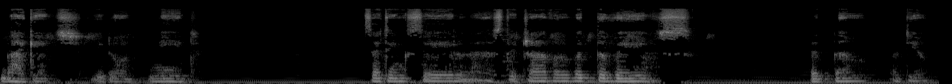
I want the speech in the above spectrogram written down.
baggage you don't need. Setting sail as they travel with the waves, with them adieu.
